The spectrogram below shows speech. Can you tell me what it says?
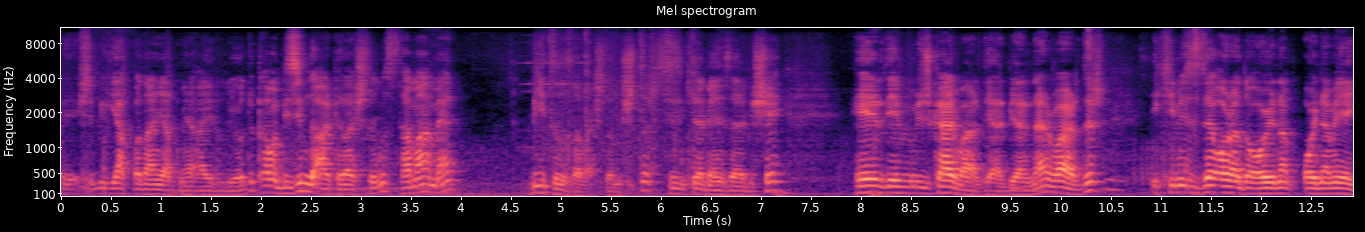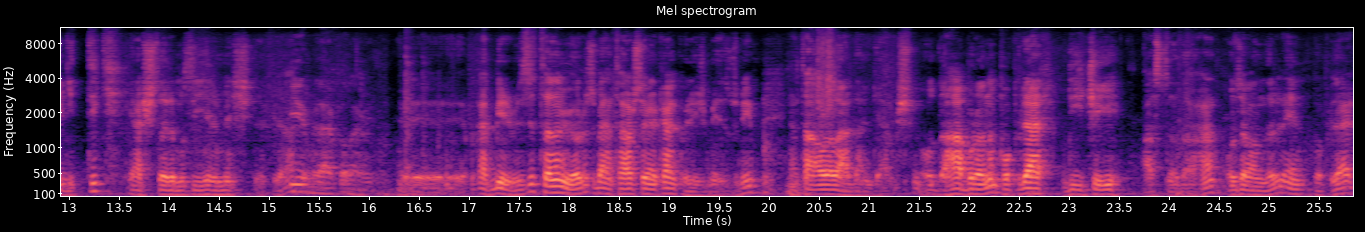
e, işte bir yatmadan yatmaya ayrılıyorduk. Ama bizim de arkadaşlığımız tamamen Beatles'la başlamıştır. Sizinkine benzer bir şey. Hair diye bir müzikal vardı yani bilenler vardır. İkimiz de orada oyna, oynamaya gittik. Yaşlarımız 25'ti falan. 20'ler falan. E, fakat birbirimizi tanımıyoruz. Ben Tarsus Amerikan Koleji mezunuyum. Yani ta oralardan gelmişim. O daha buranın popüler DJ'i aslında daha. O zamanların en popüler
